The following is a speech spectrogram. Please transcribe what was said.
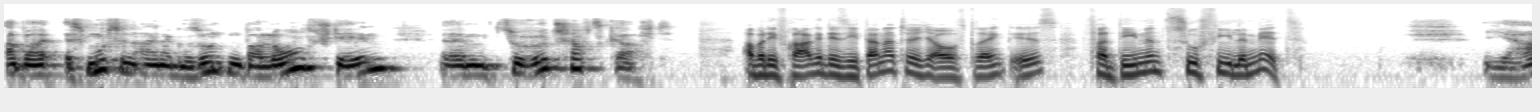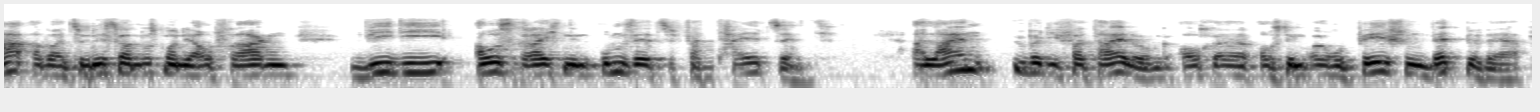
Aber es muss in einer gesunden Balance stehen ähm, zur Wirtschaftskraft. Aber die Frage, die sich dann natürlich aufdrängt, ist, verdienen zu viele mit? Ja, aber zunächst mal muss man ja auch fragen, wie die ausreichenden Umsätze verteilt sind. Allein über die Verteilung, auch äh, aus dem europäischen Wettbewerb,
